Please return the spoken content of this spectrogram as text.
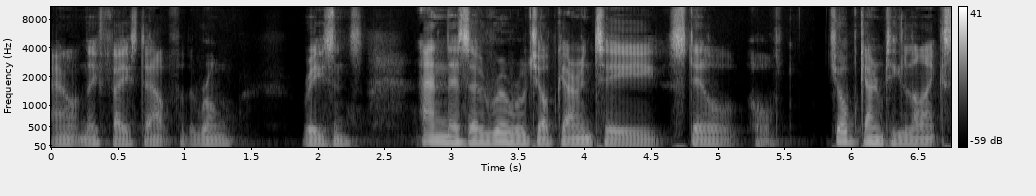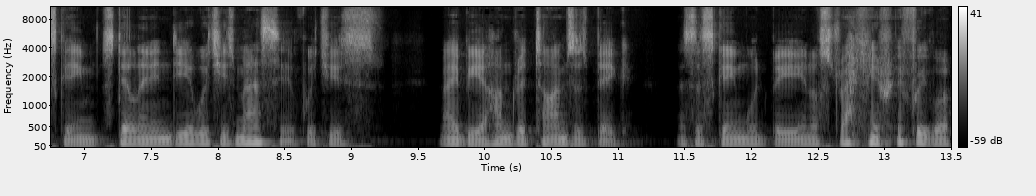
out, and they phased out for the wrong reasons. And there's a rural job guarantee still, or job guarantee like scheme still in India, which is massive, which is maybe a hundred times as big as the scheme would be in Australia if we were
